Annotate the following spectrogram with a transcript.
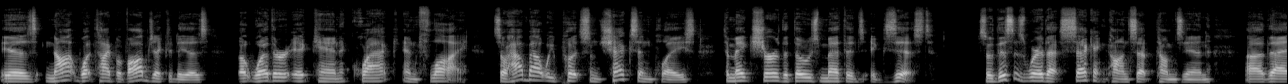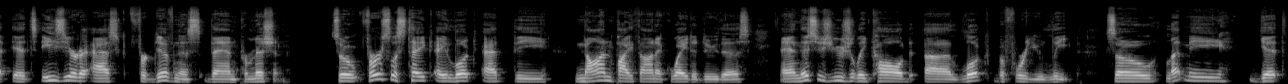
is not what type of object it is, but whether it can quack and fly. So how about we put some checks in place to make sure that those methods exist? So this is where that second concept comes in, uh, that it's easier to ask forgiveness than permission. So first let's take a look at the non-Pythonic way to do this, and this is usually called uh, look before you leap. So let me get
